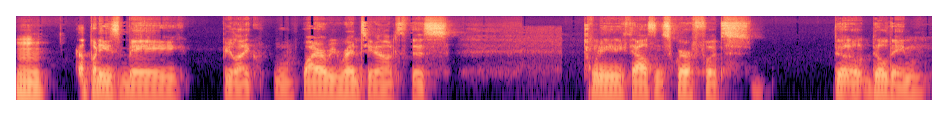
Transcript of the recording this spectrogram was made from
Hmm. companies may be like, why are we renting out this twenty thousand square foot buil- building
